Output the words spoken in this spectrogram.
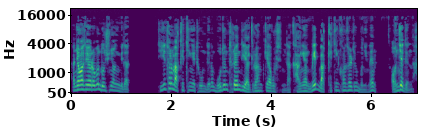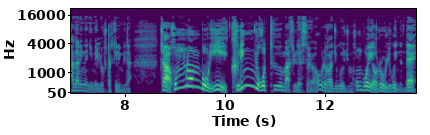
안녕하세요 여러분 노준영입니다. 디지털 마케팅에 도움되는 모든 트렌드 이야기로 함께하고 있습니다. 강연 및 마케팅 컨설팅 문의는 언제든 하단 있는 이메일로 부탁드립니다. 자, 홈런볼이 그릭 요거트 맛을 냈어요. 그래가지고 요즘 홍보에 열을 올리고 있는데,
